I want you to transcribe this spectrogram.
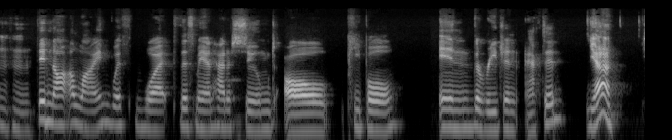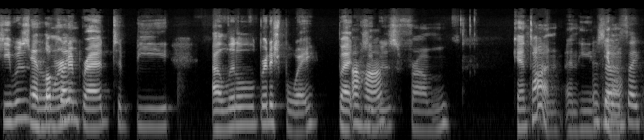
hmm did not align with what this man had assumed all people in the region acted. Yeah, he was And born like- and bred to be a little British boy, but Uh-huh. he was from Canton, and he, And so you know, it's like,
